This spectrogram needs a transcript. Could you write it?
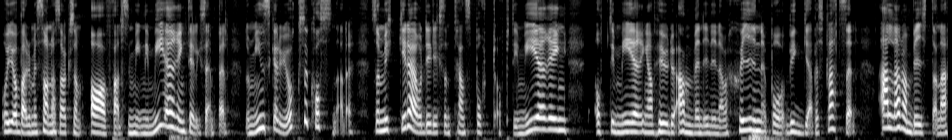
Och jobbar du med sådana saker som avfallsminimering till exempel, då minskar du ju också kostnader. Så mycket där, och det är liksom transportoptimering, optimering av hur du använder dina maskiner på byggarbetsplatsen. Alla de bitarna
